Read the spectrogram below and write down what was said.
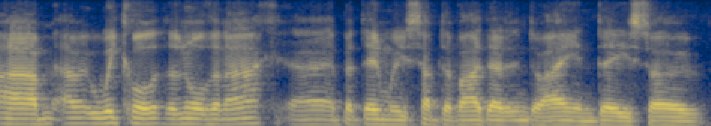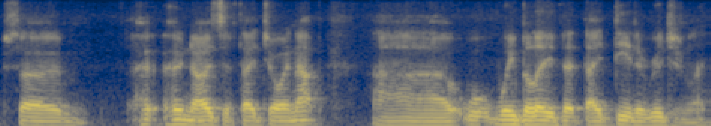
um, I mean, we call it the Northern Arc, uh, but then we subdivide that into A and D. So, so who knows if they join up? Uh, we believe that they did originally.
